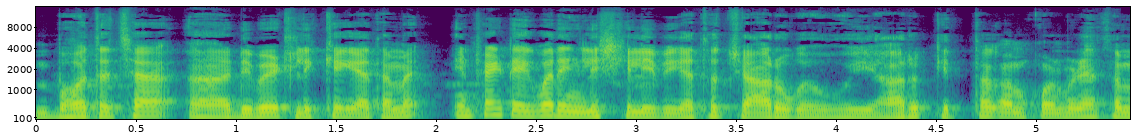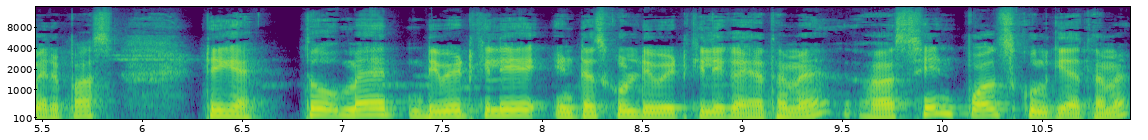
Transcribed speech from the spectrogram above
बहुत अच्छा डिबेट लिख के गया था मैं। इनफैक्ट एक बार इंग्लिश के लिए भी गया था। चार हो गए। वो यार, कितना कम कॉन्फिडेंस था मेरे पास। ठीक है तो मैं डिबेट के लिए इंटर स्कूल डिबेट के लिए गया था मैं। सेंट पॉल स्कूल गया था मैं।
